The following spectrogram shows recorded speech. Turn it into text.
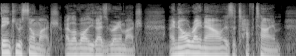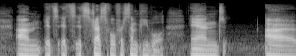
thank you so much. I love all you guys very much. I know right now is a tough time um, it's it's it's stressful for some people, and uh,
